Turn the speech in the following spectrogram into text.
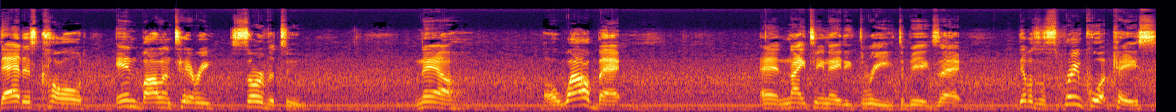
that is called involuntary servitude. Now, a while back, in 1983 to be exact, there was a Supreme Court case,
